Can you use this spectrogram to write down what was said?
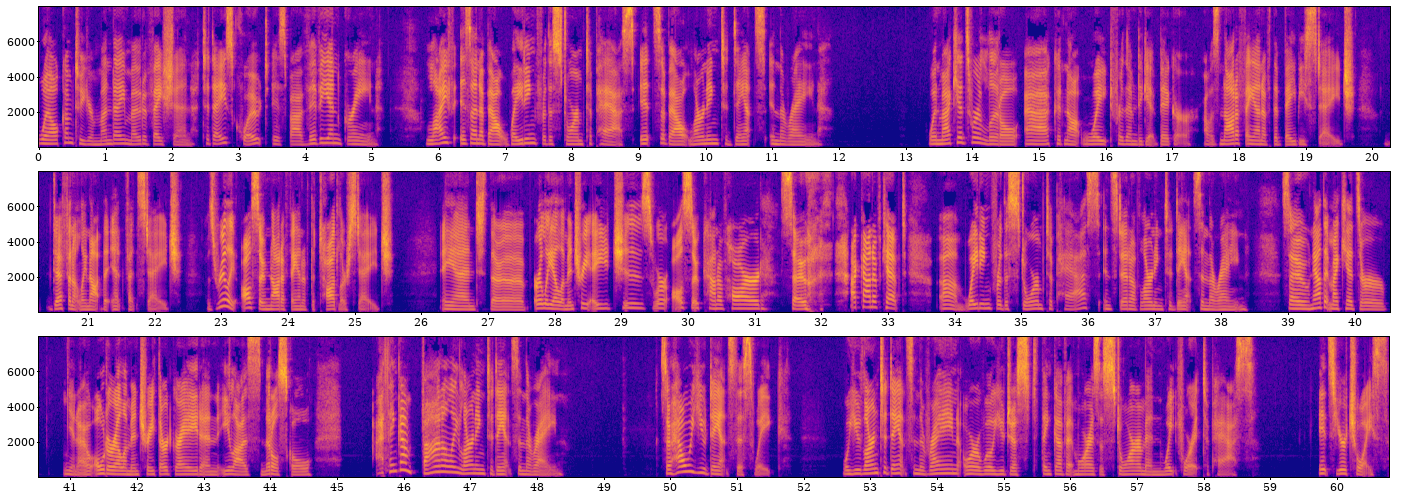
Welcome to your Monday motivation. Today's quote is by Vivian Green. Life isn't about waiting for the storm to pass, it's about learning to dance in the rain. When my kids were little, I could not wait for them to get bigger. I was not a fan of the baby stage, definitely not the infant stage. I was really also not a fan of the toddler stage. And the early elementary ages were also kind of hard. So I kind of kept um, waiting for the storm to pass instead of learning to dance in the rain. So now that my kids are, you know, older elementary, third grade, and Eli's middle school, I think I'm finally learning to dance in the rain. So, how will you dance this week? Will you learn to dance in the rain, or will you just think of it more as a storm and wait for it to pass? It's your choice.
